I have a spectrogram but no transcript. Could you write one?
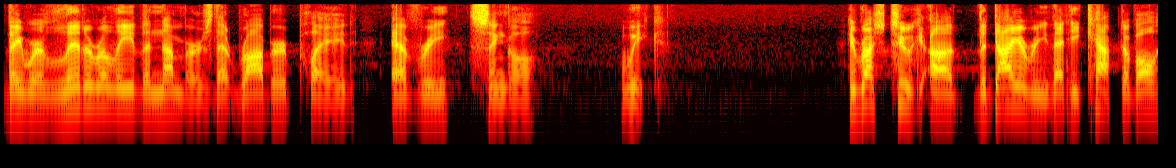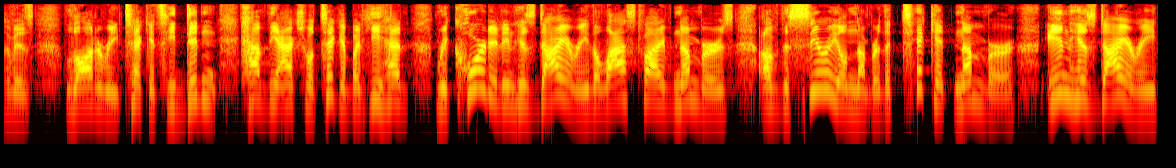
they were literally the numbers that Robert played every single week. He rushed to uh, the diary that he kept of all of his lottery tickets. He didn't have the actual ticket, but he had recorded in his diary the last five numbers of the serial number, the ticket number in his diary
